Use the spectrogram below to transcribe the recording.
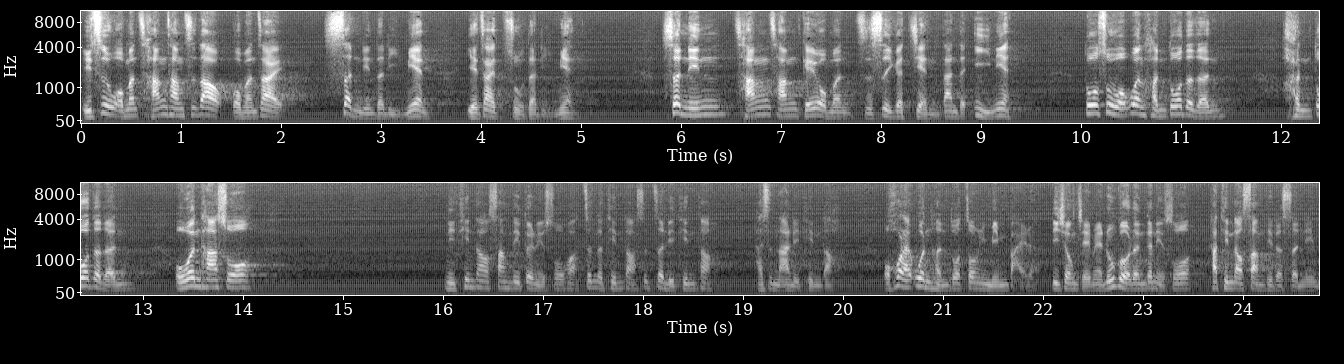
以致我们常常知道我们在圣灵的里面，也在主的里面。圣灵常常给我们只是一个简单的意念。多数我问很多的人，很多的人，我问他说：“你听到上帝对你说话，真的听到？是这里听到，还是哪里听到？”我后来问很多，终于明白了。弟兄姐妹，如果人跟你说他听到上帝的声音，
